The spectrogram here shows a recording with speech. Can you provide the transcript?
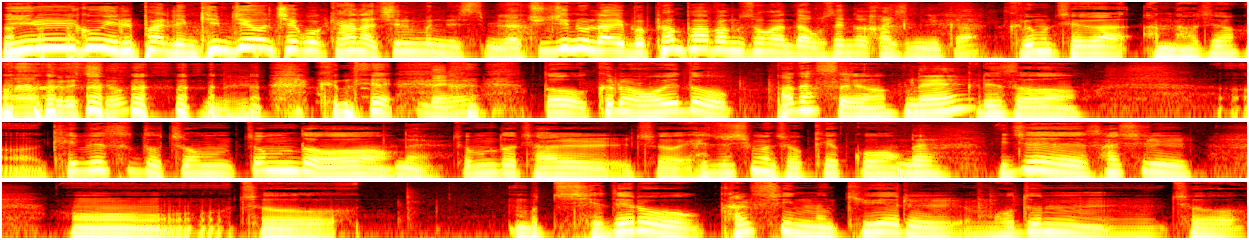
1918님, 김재원 최고께 하나 질문 있습니다. 주진우 라이브 편파 방송한다고 생각하십니까? 그러면 제가 안 나오죠. 아, 그렇죠. 네. 근데 네. 또 그런 오해도 받았어요. 네. 그래서 어, KBS도 좀, 좀 더, 네. 좀더 잘, 저, 해주시면 좋겠고, 네. 이제 사실, 어, 저, 뭐 제대로 갈 수 있는 기회를 모든 저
